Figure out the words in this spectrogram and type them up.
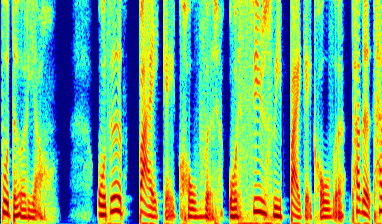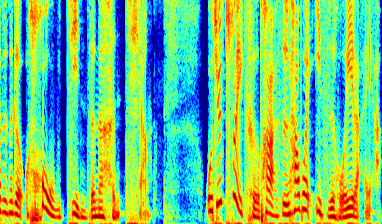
不得了！我真的败给 COVID，我 seriously 败给 COVID。他的他的那个后劲真的很强。我觉得最可怕的是他会一直回来呀、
